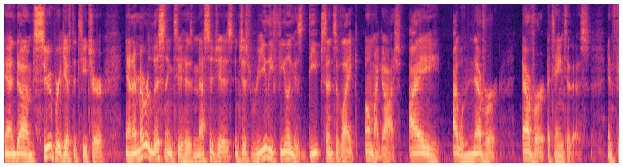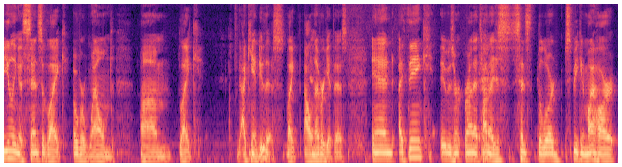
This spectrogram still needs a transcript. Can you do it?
and um, super gifted teacher. And I remember listening to his messages and just really feeling this deep sense of like, oh my gosh, I I will never ever attain to this, and feeling a sense of like overwhelmed, um, like I can't do this, like I'll yeah. never get this. And I think it was around that time I just sensed the Lord speaking in my heart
